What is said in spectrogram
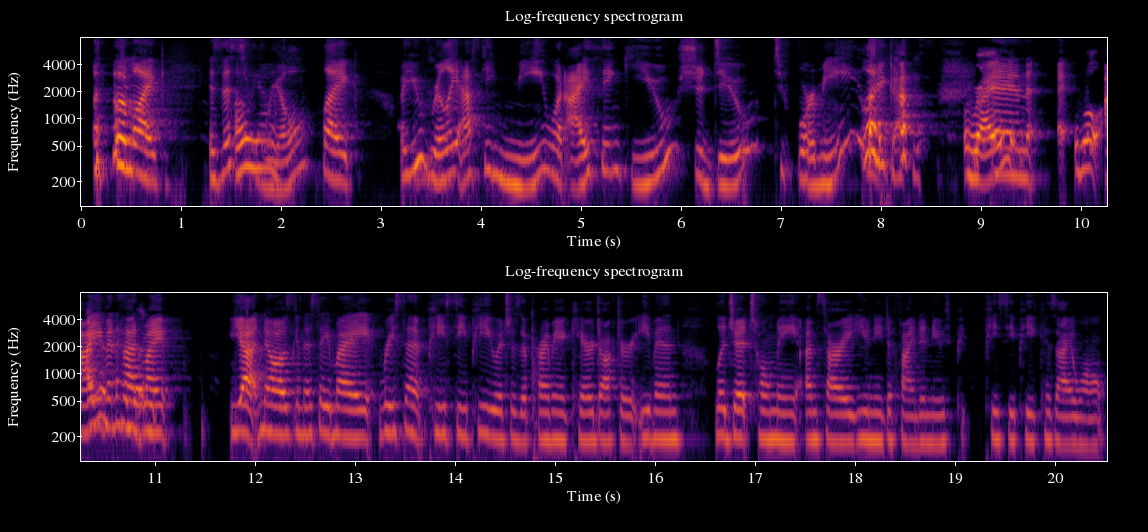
I'm like, is this Oh, yeah. real? Like, are you really asking me what I think you should do to for me? Like, right. and well, I, had even had someone- my yeah, no, I was gonna say my recent PCP, which is a primary care doctor, even legit told me, "I'm sorry, you need to find a new P- PCP because I won't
